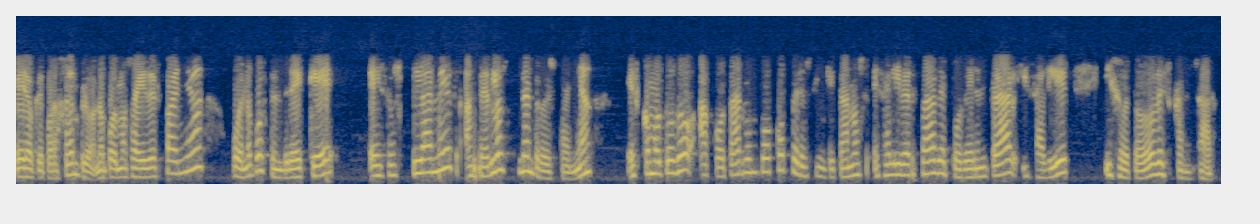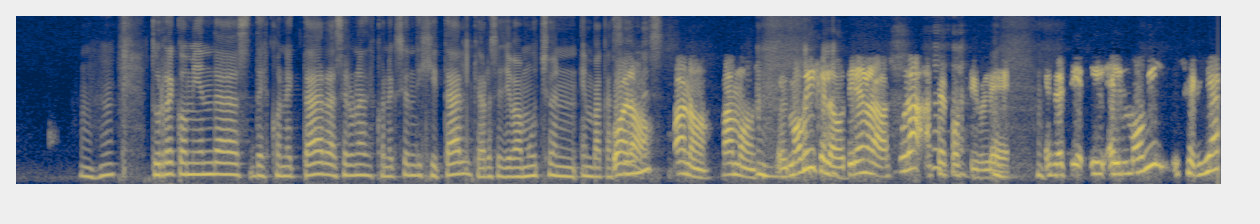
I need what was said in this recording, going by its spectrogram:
pero que, por ejemplo, no podemos salir de España, bueno, pues tendré que esos planes hacerlos dentro de España. Es como todo, acotarlo un poco, pero sin quitarnos esa libertad de poder entrar y salir y sobre todo descansar. ¿Tú recomiendas desconectar, hacer una desconexión digital, que ahora se lleva mucho en, vacaciones? Bueno, vamos, el móvil que lo tiren a la basura a ser posible. Es decir, el móvil sería,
